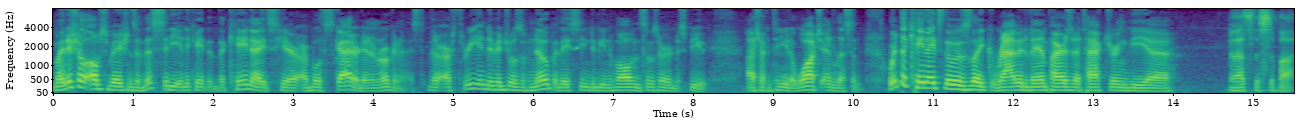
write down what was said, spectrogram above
My initial observations of this city indicate that the Canaanites here are both scattered and unorganized. There are three individuals of note, but they seem to be involved in some sort of dispute. I shall continue to watch and listen. Weren't the Canaanites those like rabid vampires that attacked during the? Uh... No, that's the Sabbat.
